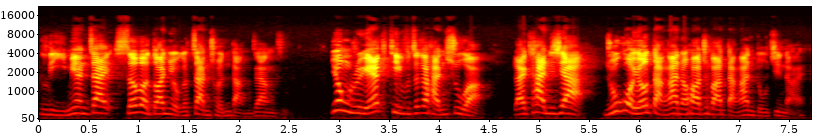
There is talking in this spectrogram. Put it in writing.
里面在 server 端有个暂存档这样子。用 reactive 这个函数啊。来看一下，如果有档案的话，就把档案读进来。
